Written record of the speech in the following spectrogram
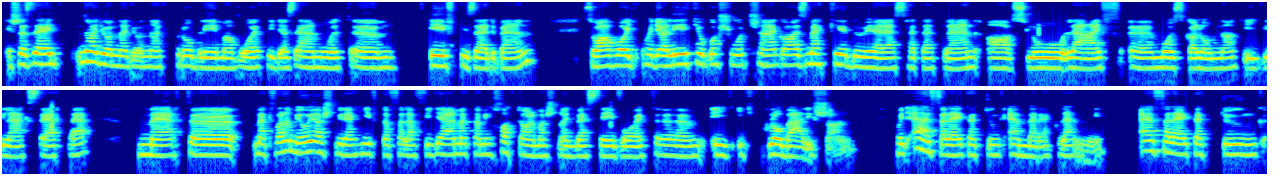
És ez egy nagyon-nagyon nagy probléma volt így az elmúlt évtizedben, Szóval, hogy, hogy a létjogosultsága az megkérdőjelezhetetlen a slow life mozgalomnak így világszerte, mert, mert valami olyasmire hívta fel a figyelmet, ami hatalmas nagy veszély volt így, így globálisan, hogy elfelejtettünk emberek lenni. Elfelejtettünk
